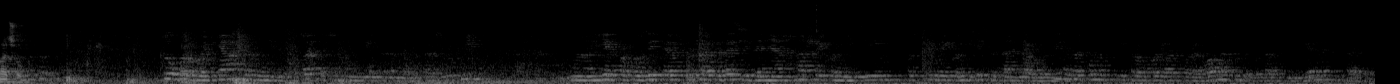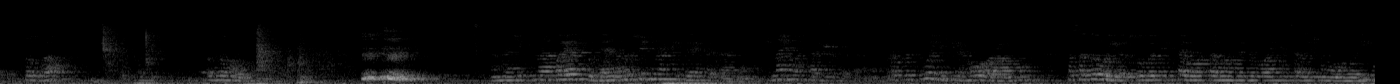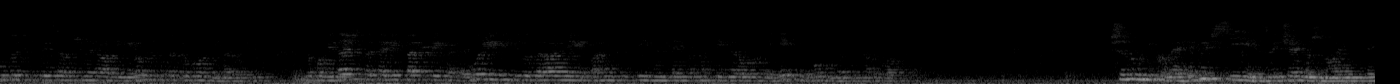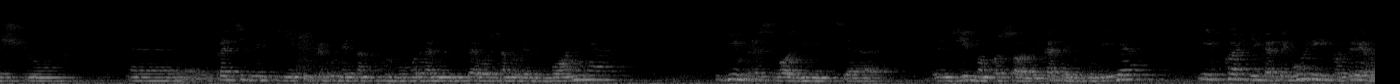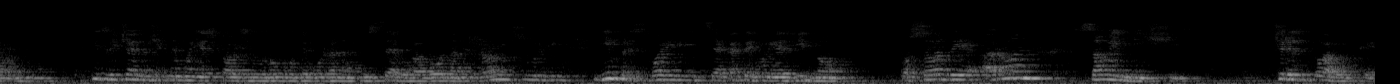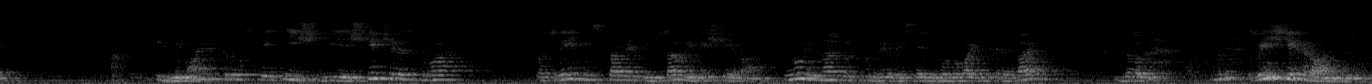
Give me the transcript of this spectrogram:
На чому? Доброго дня, шановні депутати, шановні е, присутні. Е, Є пропозиція розпочати засідання нашої комісії, постійної комісії з питань прав людини, законності і правопорядку, регламенту, депутатської діяльності та. Хто за? Одноголосно. Значить, на порядку денному сьогодні у нас чотири питання. Починаємо з першого питання. Про присвоєння чергового рангу посадової особи місцевого самоврядування селищному голові Купинської селищної ради Єроменку Петру Володимировичу. Доповідач спеціаліст першої категорії відділу загальної організаційної та інформаційної роботи є Любов Дмитрівна, будь ласка. Шановні колеги, ви всі, звичайно, знаєте, що е, працівники, які приходять на службу в органи місцевого самоврядування, їм присвоюється е, згідно посади категорія, і в кожній категорії по три ранги. І, звичайно ж, як немає стажу роботи в органах місцевого або на державній службі, їм присвоюється категорія згідно посади, а ранг самий нижчий. Через два роки піднімають трошки, і ще, через два останній ставлять їм самий вищий ранг. Ну і в нас дослужилися і голова, і секретар до вищих рангів.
